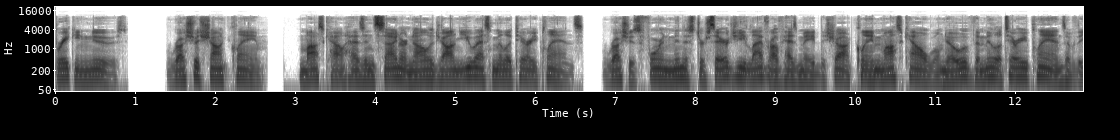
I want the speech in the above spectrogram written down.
Breaking news. Russia shock claim. Moscow has insider knowledge on U.S. military plans. Russia's Foreign Minister Sergei Lavrov has made the shock claim Moscow will know of the military plans of the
